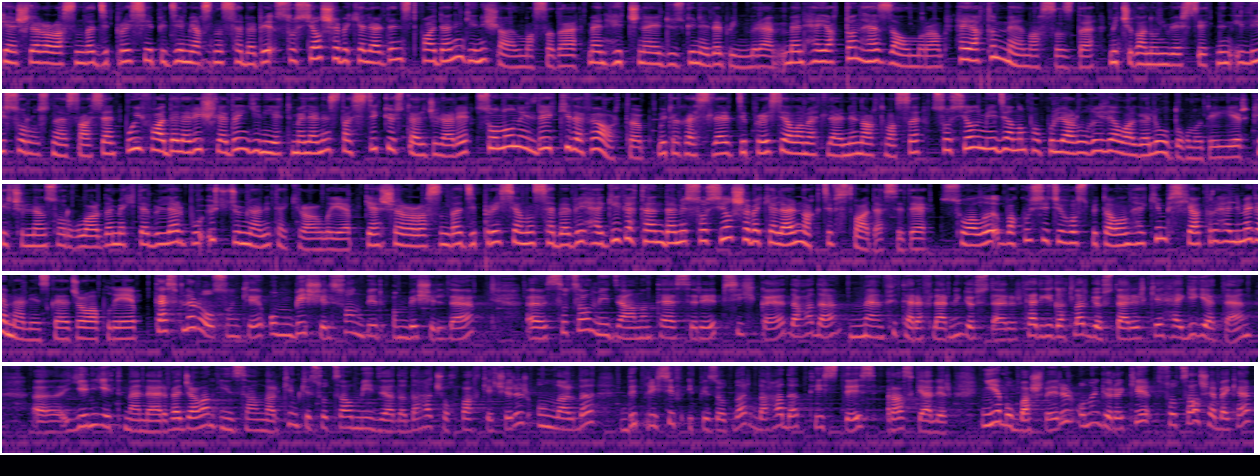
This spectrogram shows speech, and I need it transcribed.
Gənclər arasında depressiya epidemiyasının səbəbi sosial şəbəkələrdən istifadənin geniş yayılmasıdır. Mən heç nəyi düzgün edə bilmirəm. Mən həyatdan həzz almıram. Həyatım mənasızdır. Michigan Universitetinin illik sorğusuna əsasən bu ifadələri işlədən yeniyetmələrin statistik göstəriciləri son 10 ildə 2 dəfə artıb. Mütəxəssislər depressiya əlamətlərinin artması sosial medianın populyarlığı ilə əlaqəli olduğunu deyir. Keçirilən sorğularda məktəblilər bu üç cümləni təkrarlayıb. Gənclər arasında depressiyanın səbəbi həqiqətən də sosial şəbəkələrin aktiv istifadəsidir. Sualı Baku City Hospitalın həkim-psixiatr Həlimə Qəmərlinskaya cavablayıb. Təəssüflər olsun ki, 15 il, son bir 15 ildə ə, sosial medianın təsiri psixikaya daha da mənfi tərəflərini göstərir. Tədqiqatlar göstərir ki, həqiqətən ə, yeniyetmələr və cavan insanlar kim ki sosial mediada daha çox vaxt keçirir, onlarda depressiv epizodlar daha da tez-tez rast gəlir. Niyə bu baş verir? Ona görə ki, sosial şəbəkə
